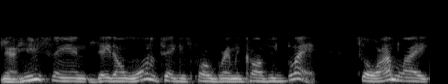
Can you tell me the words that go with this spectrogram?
Now he's saying they don't want to take his programming because he's black. So I'm like,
